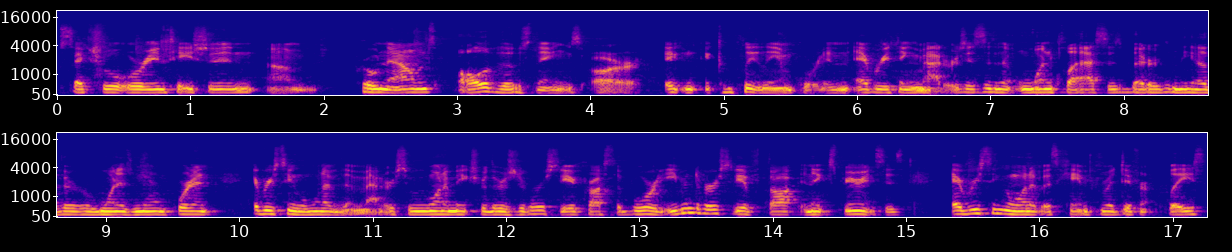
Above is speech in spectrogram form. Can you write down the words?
sexual orientation, um, pronouns, all of those things are completely important. Everything matters. This isn't one class is better than the other or one is more important. Every single one of them matters. So we want to make sure there's diversity across the board, even diversity of thought and experiences. Every single one of us came from a different place.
